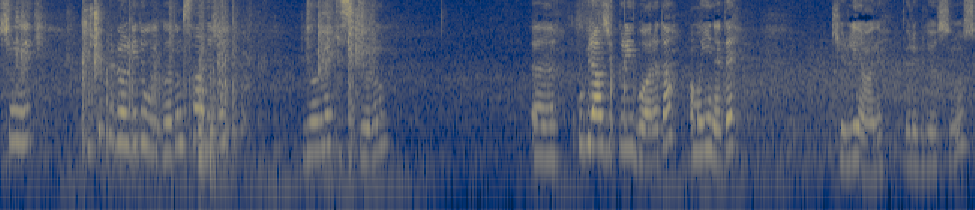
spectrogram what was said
Şimdilik küçük bir bölgede uyguladım. Sadece görmek istiyorum. Ee, bu birazcık gri bu arada ama yine de kirli yani. Görebiliyorsunuz.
